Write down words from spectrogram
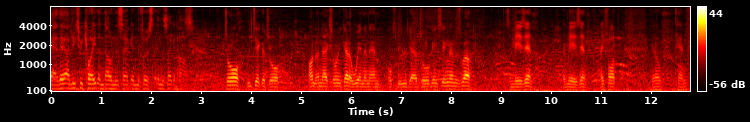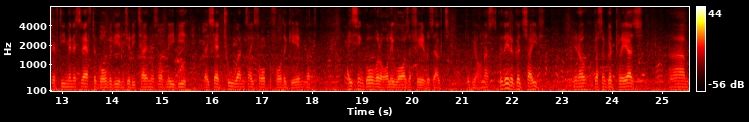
yeah, they, at least we quieted them down in the second, in the first, in the second half. Draw, we'll take a draw. On to the next one, we get a win, and then hopefully we get a draw against England as well. It's amazing, amazing. I thought, you know, 10, 15 minutes left to go with the injury time. I thought maybe, I said two ones I thought before the game, but I think overall it was a fair result, to be honest. Because they had a good side, you know, got some good players. Um,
